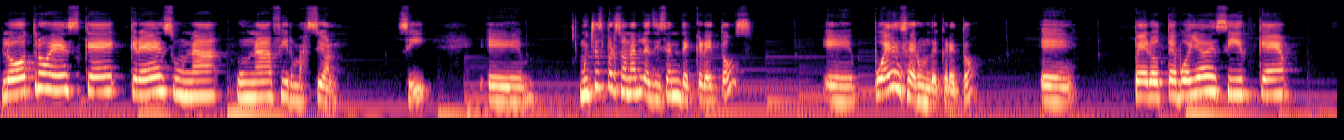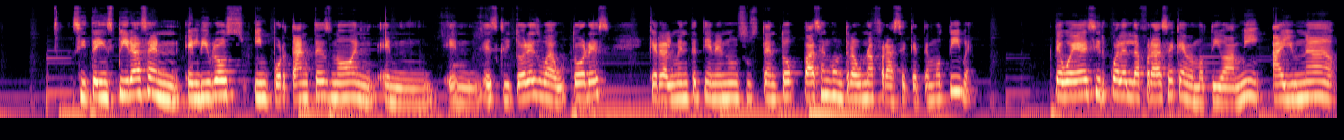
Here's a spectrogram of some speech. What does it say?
Lo otro es que crees una, una afirmación, ¿sí? Eh, muchas personas les dicen decretos. Eh, puede ser un decreto. Eh, pero te voy a decir que si te inspiras en, libros importantes, ¿no? En, escritores o autores que realmente tienen un sustento, vas a encontrar una frase que te motive. Te voy a decir cuál es la frase que me motiva a mí. Hay una,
